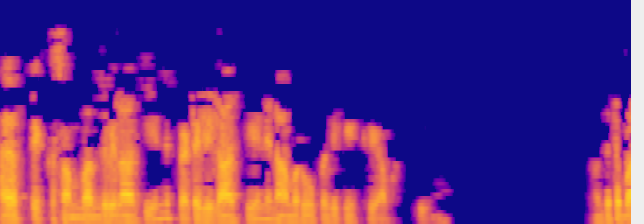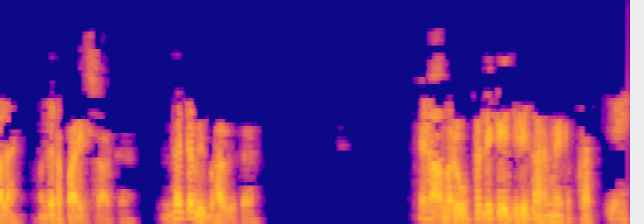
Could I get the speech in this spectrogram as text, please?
හයත් එක්ක සම්බන්ධ වෙලා තියෙන්නේ පැටලිලා තියෙන්නේ නාම රූප දෙකේ ක්‍රියාවක් තියෙනවා. හොඳට බලන්න. හොඳට පරීක්ෂා කරන්න. හොඳට විභාග කරන්න. එන අමරූප දෙක ඉදිරි ධර්මයට ප්‍රත්‍යයයි.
